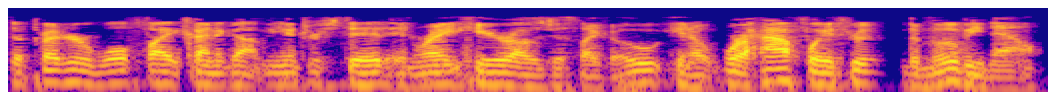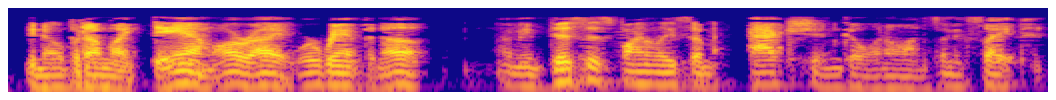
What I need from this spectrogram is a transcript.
the Predator Wolf fight kind of got me interested. And right here, I was just like, oh, you know, we're halfway through the movie now, you know, but I'm like, damn, all right, we're ramping up. I mean, this is finally some action going on, some excitement.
